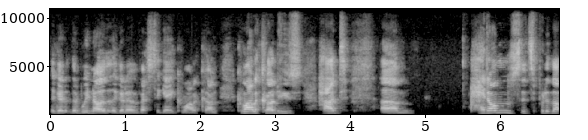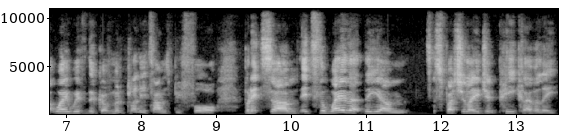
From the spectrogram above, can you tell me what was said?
they're gonna. we know that they're gonna investigate Kamala Khan. Kamala Khan, who's had. Um, head-ons let's put it that way with the government plenty of times before. But it's um it's the way that the um special agent p. Cleverly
